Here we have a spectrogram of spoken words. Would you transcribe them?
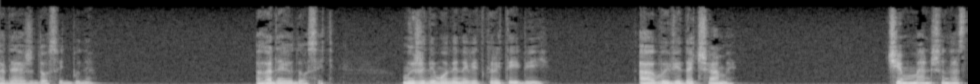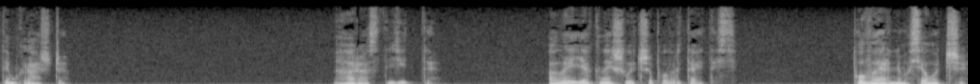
Гадаєш, досить буде? Гадаю, досить. Ми ж йдемо не на відкритий бій, а вивідачами. Чим менше нас, тим краще. Гаразд, їдьте, але якнайшвидше повертайтесь. Повернемося, отче.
